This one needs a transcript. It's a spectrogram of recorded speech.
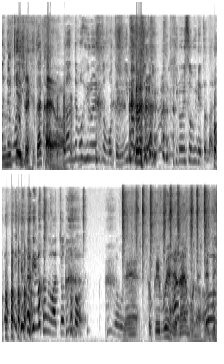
ミュニケーション下手かよ。何でも拾えると思ったけど今のちょっと拾いそびれたな 今のはちょっとそう。ね、得意分野じゃないもんね。全然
